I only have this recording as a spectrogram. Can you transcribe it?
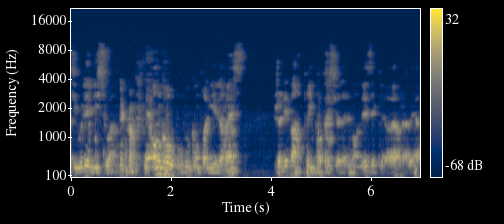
si vous voulez, l'histoire. Mais en gros, pour que vous compreniez le reste, je n'ai pas repris professionnellement les éclaireurs. J'avais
